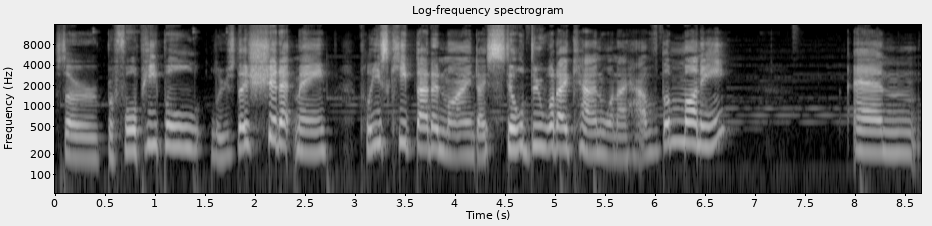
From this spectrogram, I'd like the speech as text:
So before people lose their shit at me, please keep that in mind. I still do what I can when I have the money and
